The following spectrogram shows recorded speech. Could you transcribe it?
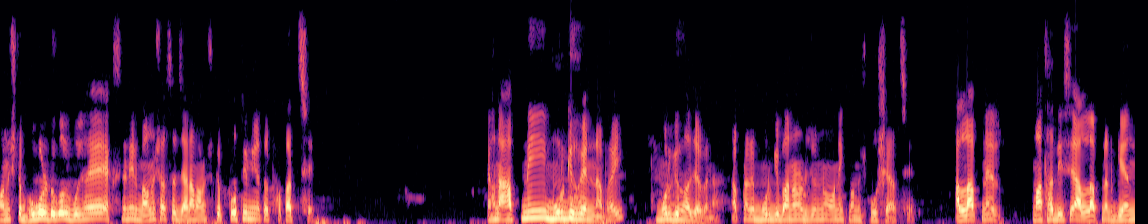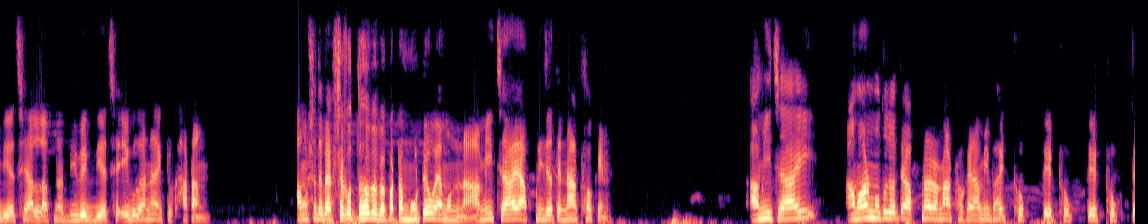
মানুষটা ভূগোল টুগোল বুঝায় এক শ্রেণির মানুষ আছে যারা মানুষকে প্রতিনিয়ত ঠকাচ্ছে। এখন আপনি মুরগি হয়েন না ভাই, মুরগি হওয়া যাবে না। আপনার মুরগি বানানোর জন্য অনেক মানুষ বসে আছে। আল্লাহ আপনার মাথা দিয়েছে আল্লাহ আপনার জ্ঞান দিয়েছে, আল্লাহ আপনার বিবেক দিয়েছে, এগুলা না একটু খাটান। আমার সাথে ব্যবসা করতে হবে, ব্যাপারটা মোটেও এমন না। আমি চাই আপনি যাতে না ঠকেন। আমি চাই আমার মতো যাতে আপনারা না ঠকেন, আমি ভাই ঠকতে ঠকতে ঠকতে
